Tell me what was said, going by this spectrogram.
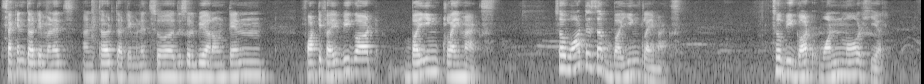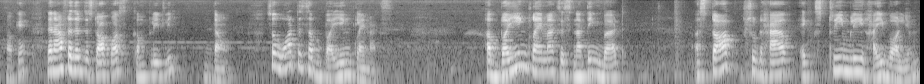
second 30 minutes and third 30 minutes. So this will be around 10 45 we got buying climax. So what is a buying climax? So we got one more here okay? Then after that the stock was completely down. So what is a buying climax? A buying climax is nothing but a stock should have extremely high volume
